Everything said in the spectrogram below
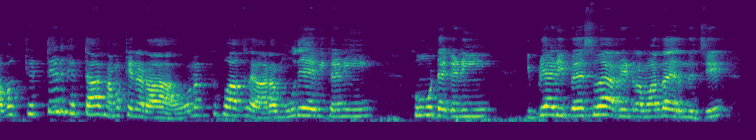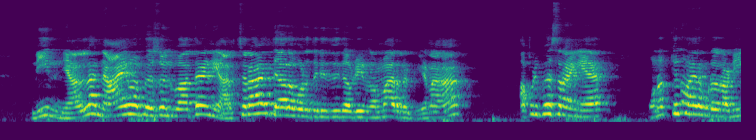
அவள் கெட்டேடு கெட்டா நமக்கு என்னடா? உனக்கு பார்க்குறேன் அட மூதேவி கனி கூமுட்டை கனி இப்படியா நீ பேசுவ? அப்படின்ற மாதிரி தான் இருந்துச்சு. நீ நல்லா நியாயமாக பேசுவேன்னு பார்த்தா நீ அர்ச்சனாவே தேவை போல தெரியுது அப்படின்ற மாதிரி இருக்கு. ஏன்னா அப்படி பேசுகிறாங்க உனக்கு எதுவும் ஆயிடக்கூடாதா நீ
